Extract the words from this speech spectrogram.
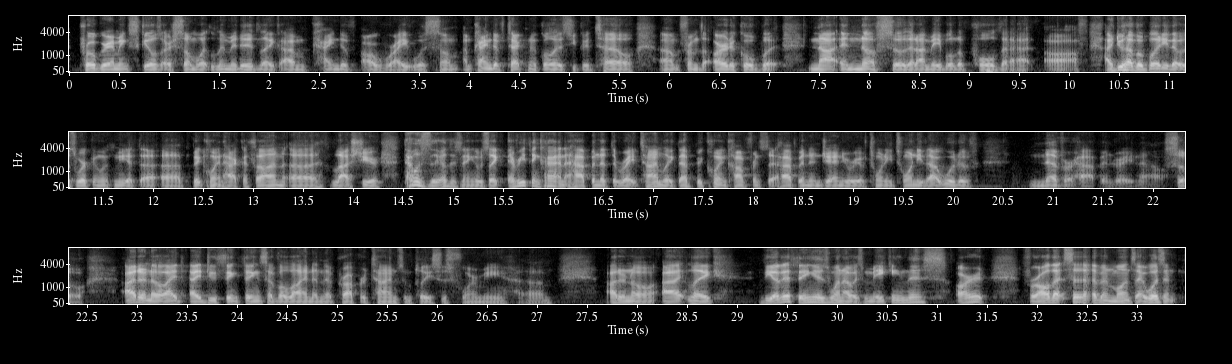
programming skills are somewhat limited. Like I'm kind of all right with some, I'm kind of technical, as you could tell um, from the article, but not enough so that I'm able to pull that off. I do have a buddy that was working with me at the uh, Bitcoin hackathon uh, last year. That was the other thing. It was like everything kind of happened at the right time. Like that Bitcoin conference that happened in January of 2020, that would have never happened right now. So I don't know. I, I do think things have aligned in the proper times and places for me. Um, I don't know. I like the other thing is when I was making this art for all that seven months, I wasn't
